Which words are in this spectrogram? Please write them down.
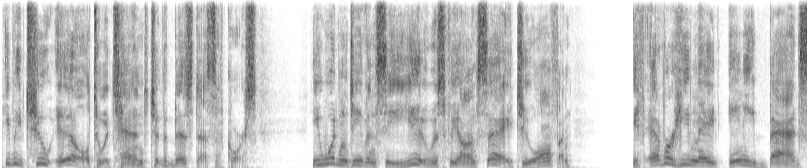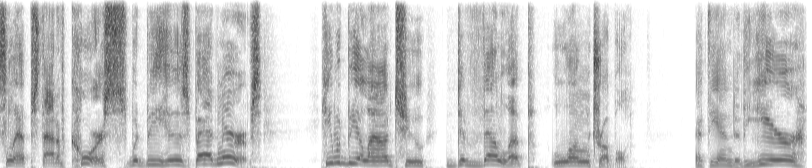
He'd be too ill to attend to the business, of course. He wouldn't even see you as fiancé too often. If ever he made any bad slips, that of course would be his bad nerves. He would be allowed to develop lung trouble. At the end of the year,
